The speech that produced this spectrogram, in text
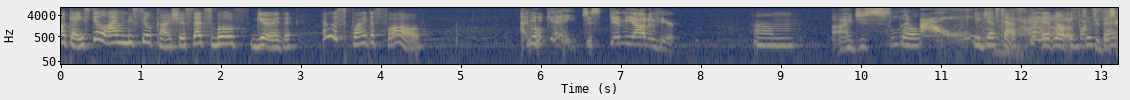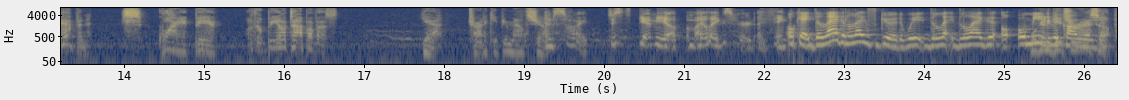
Okay, he's still alive and he's still conscious. That's both good. That was quite a fall. I'm okay. Just get me out of here. Um, I just slipped. well, you just asked. Uh, well, How the fuck just did this happen? Shh, quiet, Ben, or they'll be on top of us. Yeah, try to keep your mouth shut. I'm sorry. Just get me up. My legs hurt, I think. Okay, the leg, the leg's good. We, the, le- the leg, uh, We're Omid gonna get your recovered. ass up.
